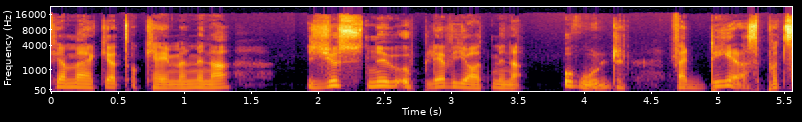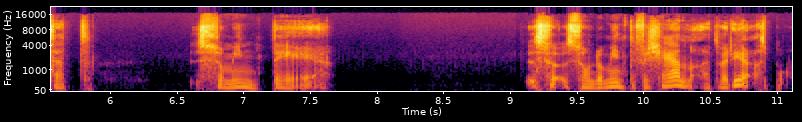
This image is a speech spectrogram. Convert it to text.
För jag märker att okej, okay, men mina, just nu upplever jag att mina ord värderas på ett sätt som inte är som de inte förtjänar att värderas på.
